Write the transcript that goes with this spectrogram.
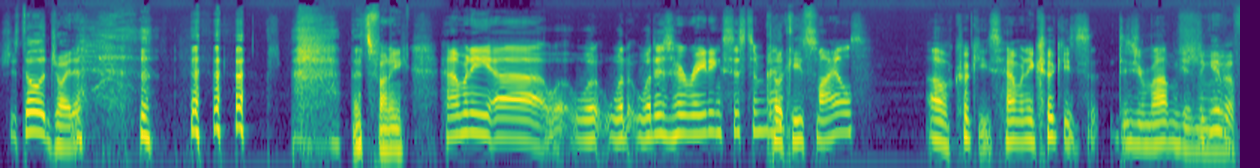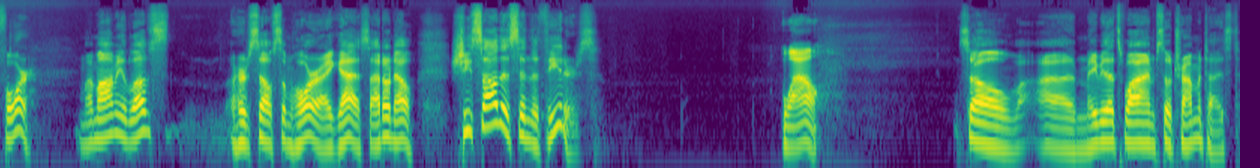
she still enjoyed it. That's funny. How many? Uh, what what what is her rating system? Matt? Cookies. Smiles. Oh, cookies. How many cookies did your mom get? in She gave it four. My mommy loves herself some horror, I guess. I don't know. She saw this in the theaters. Wow. So uh, maybe that's why I'm so traumatized.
